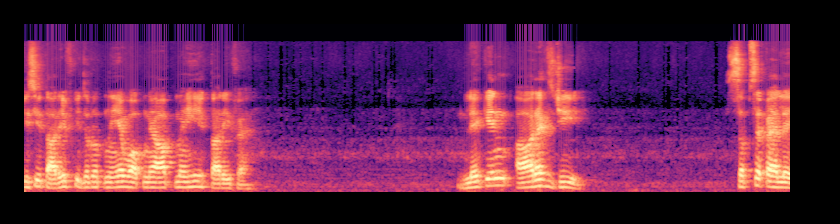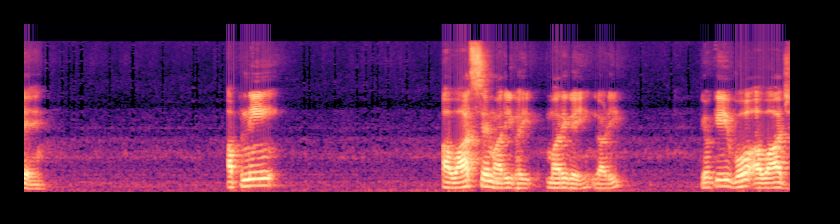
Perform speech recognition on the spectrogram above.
किसी तारीफ़ की ज़रूरत नहीं है, वो अपने आप में ही एक तारीफ़ है। लेकिन आर एक्स जी सबसे पहले अपनी आवाज़ से मारी गई मारी गई गाड़ी, क्योंकि वो आवाज़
